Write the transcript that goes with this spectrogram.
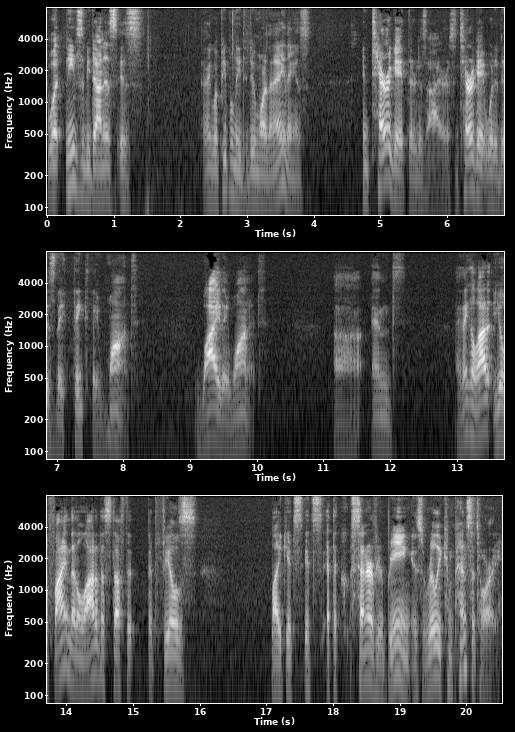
what needs to be done is, is, I think what people need to do more than anything is interrogate their desires, interrogate what it is they think they want, why they want it, uh, and I think a lot of, you'll find that a lot of the stuff that, that feels like it's it's at the center of your being is really compensatory.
